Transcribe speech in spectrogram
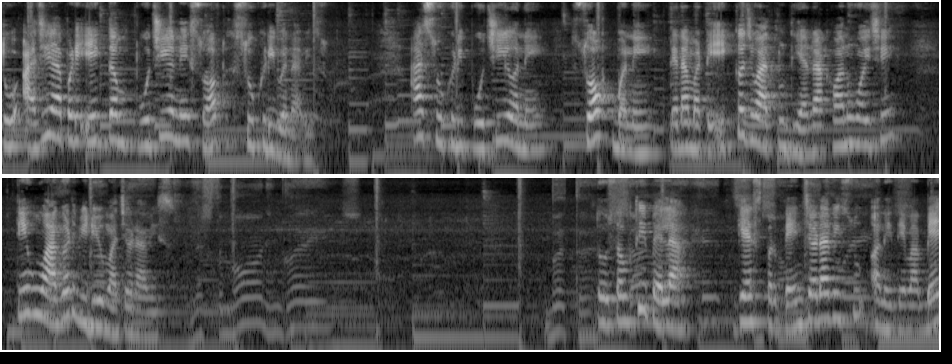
તો આજે આપણે એકદમ પોચી અને સોફ્ટ સુખડી બનાવીશું. આ સુખડી પોચી અને સોફ્ટ બને તેના માટે એક જ વાતનું ધ્યાન રાખવાનું હોય છે. તે હું આગળ વિડીયોમાં જણાવીશ. તો સૌથી પહેલાં ગેસ પર પેન ચડાવીશું અને તેમાં બે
